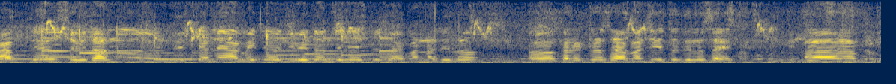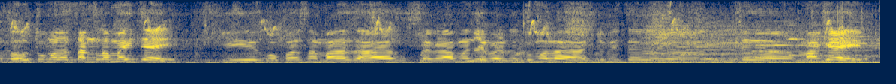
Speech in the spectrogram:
आपले संविधान रीत्याने आम्ही ते निवेदन दिले एस साहेबांना दिलं कलेक्टर साहेबांच्या इथं दिलं साहेब. अं, भाऊ तुम्हाला चांगलं माहिती आहे की गोपाळ समाज हा सगळा म्हणजे तुम्हाला तुम्ही तर अं, तुमच्या मागे आहे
